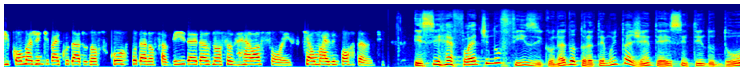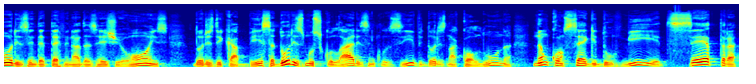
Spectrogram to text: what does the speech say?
de como a gente vai cuidar do nosso corpo, da nossa vida e das nossas relações, que é o mais importante. E se reflete no físico, né, doutora? Tem muita gente aí sentindo dores em determinadas regiões, dores de cabeça, dores musculares, inclusive, dores na coluna, não consegue dormir, etc.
